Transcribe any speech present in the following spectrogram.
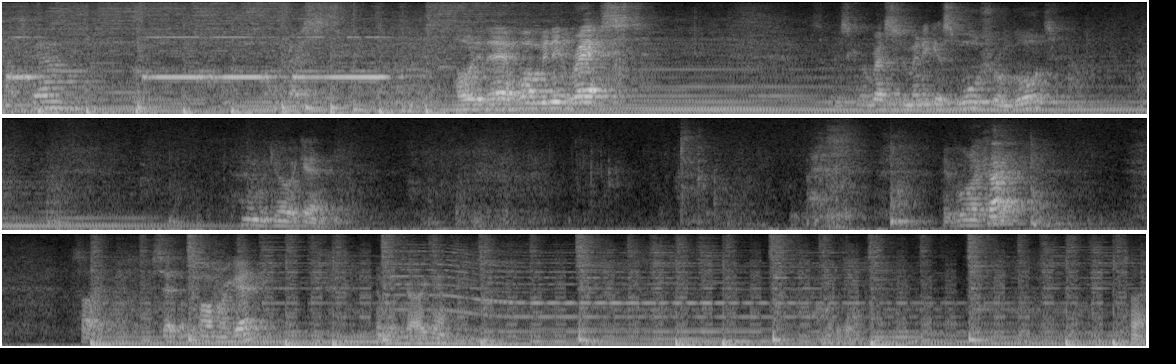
Press down. Rest. Hold it there, one minute rest. So we're just going to rest for a minute, get some water on board. And we go again. Everyone okay? So, the again, and we go again. So,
